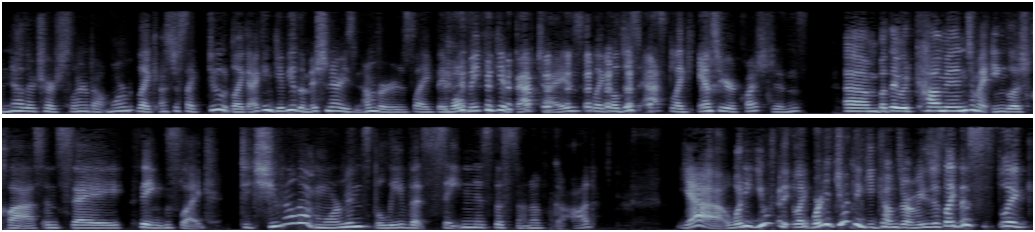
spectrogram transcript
another church to learn about Mormon. Like I was just like, dude, like I can give you the missionaries' numbers. Like they won't make you get baptized. Like they'll just ask, like answer your questions. Um, but they would come into my English class and say things like, "Did you know that Mormons believe that Satan is the son of God?" Yeah. What do you think? Like, where did you think he comes from? He's just like this, like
